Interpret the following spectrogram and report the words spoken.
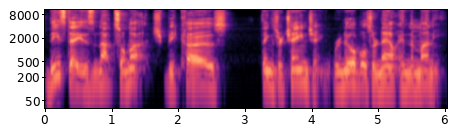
These days, not so much because things are changing. Renewables are now in the money.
